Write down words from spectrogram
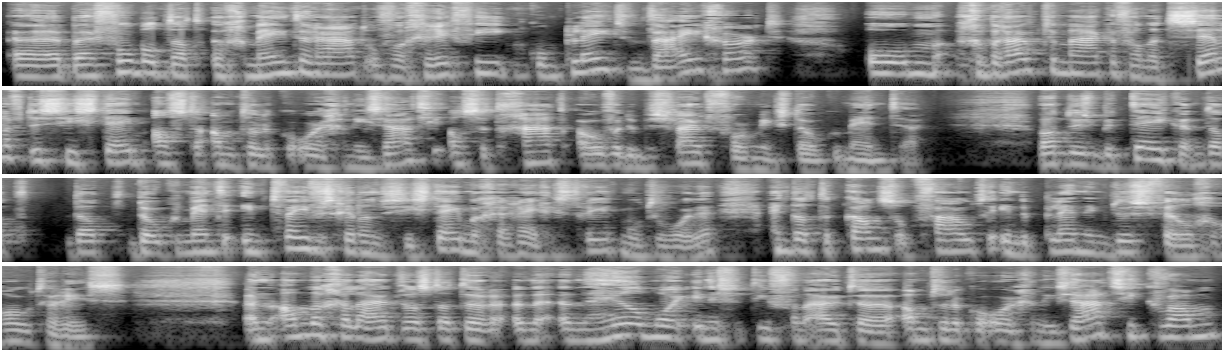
Uh, bijvoorbeeld dat een gemeenteraad of een griffie compleet weigert om gebruik te maken van hetzelfde systeem als de ambtelijke organisatie als het gaat over de besluitvormingsdocumenten. Wat dus betekent dat, dat documenten in twee verschillende systemen geregistreerd moeten worden. En dat de kans op fouten in de planning dus veel groter is. Een ander geluid was dat er een, een heel mooi initiatief vanuit de ambtelijke organisatie kwam.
